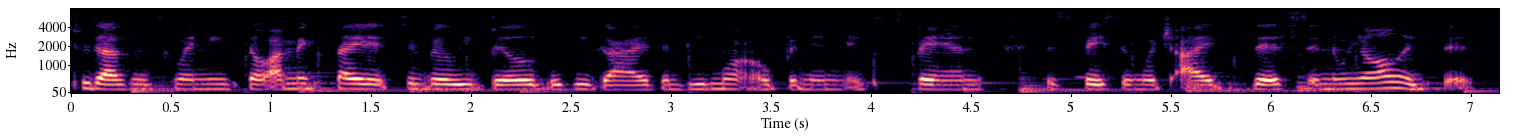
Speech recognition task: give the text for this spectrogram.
2020. So I'm excited to really build with you guys and be more open and expand the space in which I exist and we all exist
